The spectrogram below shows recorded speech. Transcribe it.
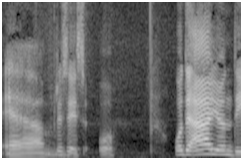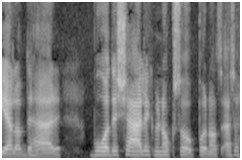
Ehm, Precis. Och, och det är ju en del av det här, både kärlek men också på något alltså,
